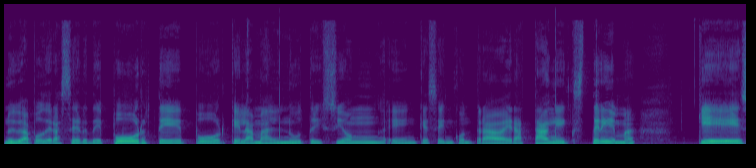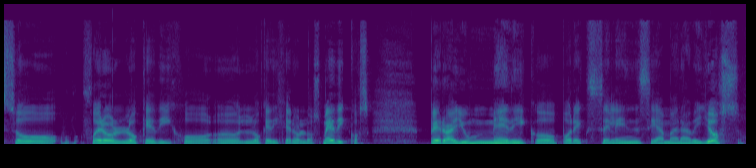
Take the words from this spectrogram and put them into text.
no iba a poder hacer deporte porque la malnutrición en que se encontraba era tan extrema que eso fueron lo que dijo lo que dijeron los médicos pero hay un médico por excelencia maravilloso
